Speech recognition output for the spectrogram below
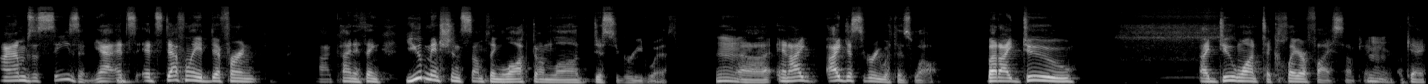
times a season. Yeah, it's it's definitely a different uh, kind of thing. You mentioned something Locked on Law disagreed with. Hmm. uh, and I I disagree with as well. But I do I do want to clarify something. Here, Okay,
